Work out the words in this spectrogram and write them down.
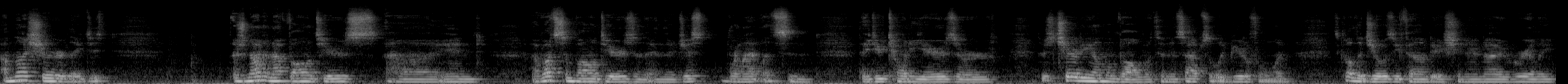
I'm not sure. They just there's not enough volunteers, uh, and I watched some volunteers and, and they're just relentless and they do 20 years or there's charity I'm involved with and it's absolutely beautiful one. It's called the Josie Foundation and I really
